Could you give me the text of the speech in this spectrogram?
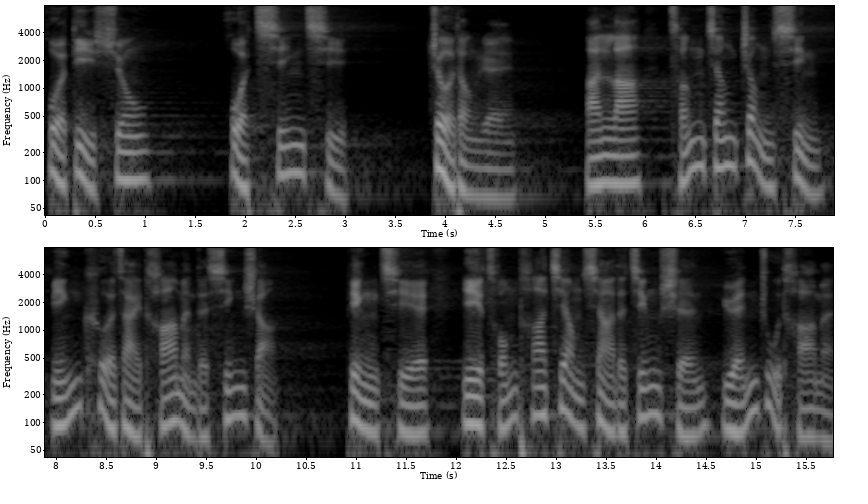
或弟兄，或亲戚， 这等人，安拉曾将正信铭刻在他们的心上，并且已从他降下的精神援助他们。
